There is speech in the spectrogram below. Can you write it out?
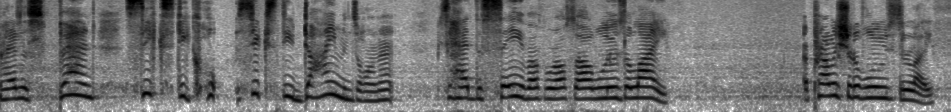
I had to spend 60, 60 diamonds on it because I had to save up or else I'll lose a life. I probably should have lost a life.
